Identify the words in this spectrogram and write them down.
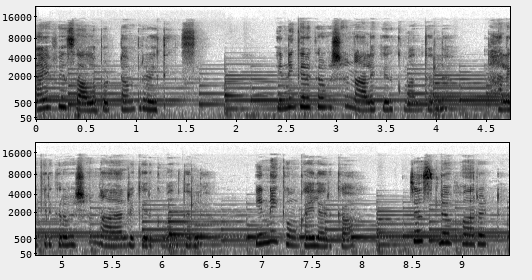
Life is all about temporary things இன்றைக்கி இருக்கிற விஷயம் நாளைக்கு இருக்குமான்னு தெரில நாளைக்கு இருக்கிற விஷயம் நாளான்றைக்கு இருக்குமான்னு தெரில இன்றைக்கி உன் கையில் இருக்கா? Just live for it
